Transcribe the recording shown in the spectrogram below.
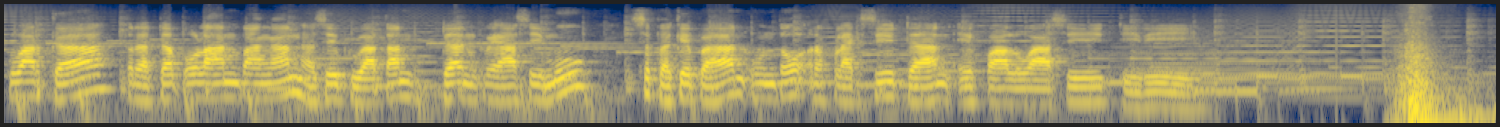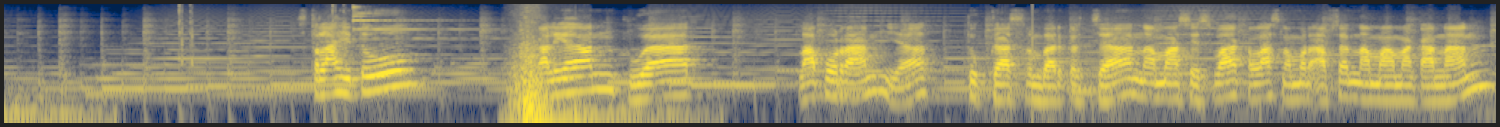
keluarga terhadap olahan pangan hasil buatan dan kreasimu sebagai bahan untuk refleksi dan evaluasi diri. Setelah itu kalian buat laporan ya tugas lembar kerja, nama siswa, kelas, nomor absen, nama makanan,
